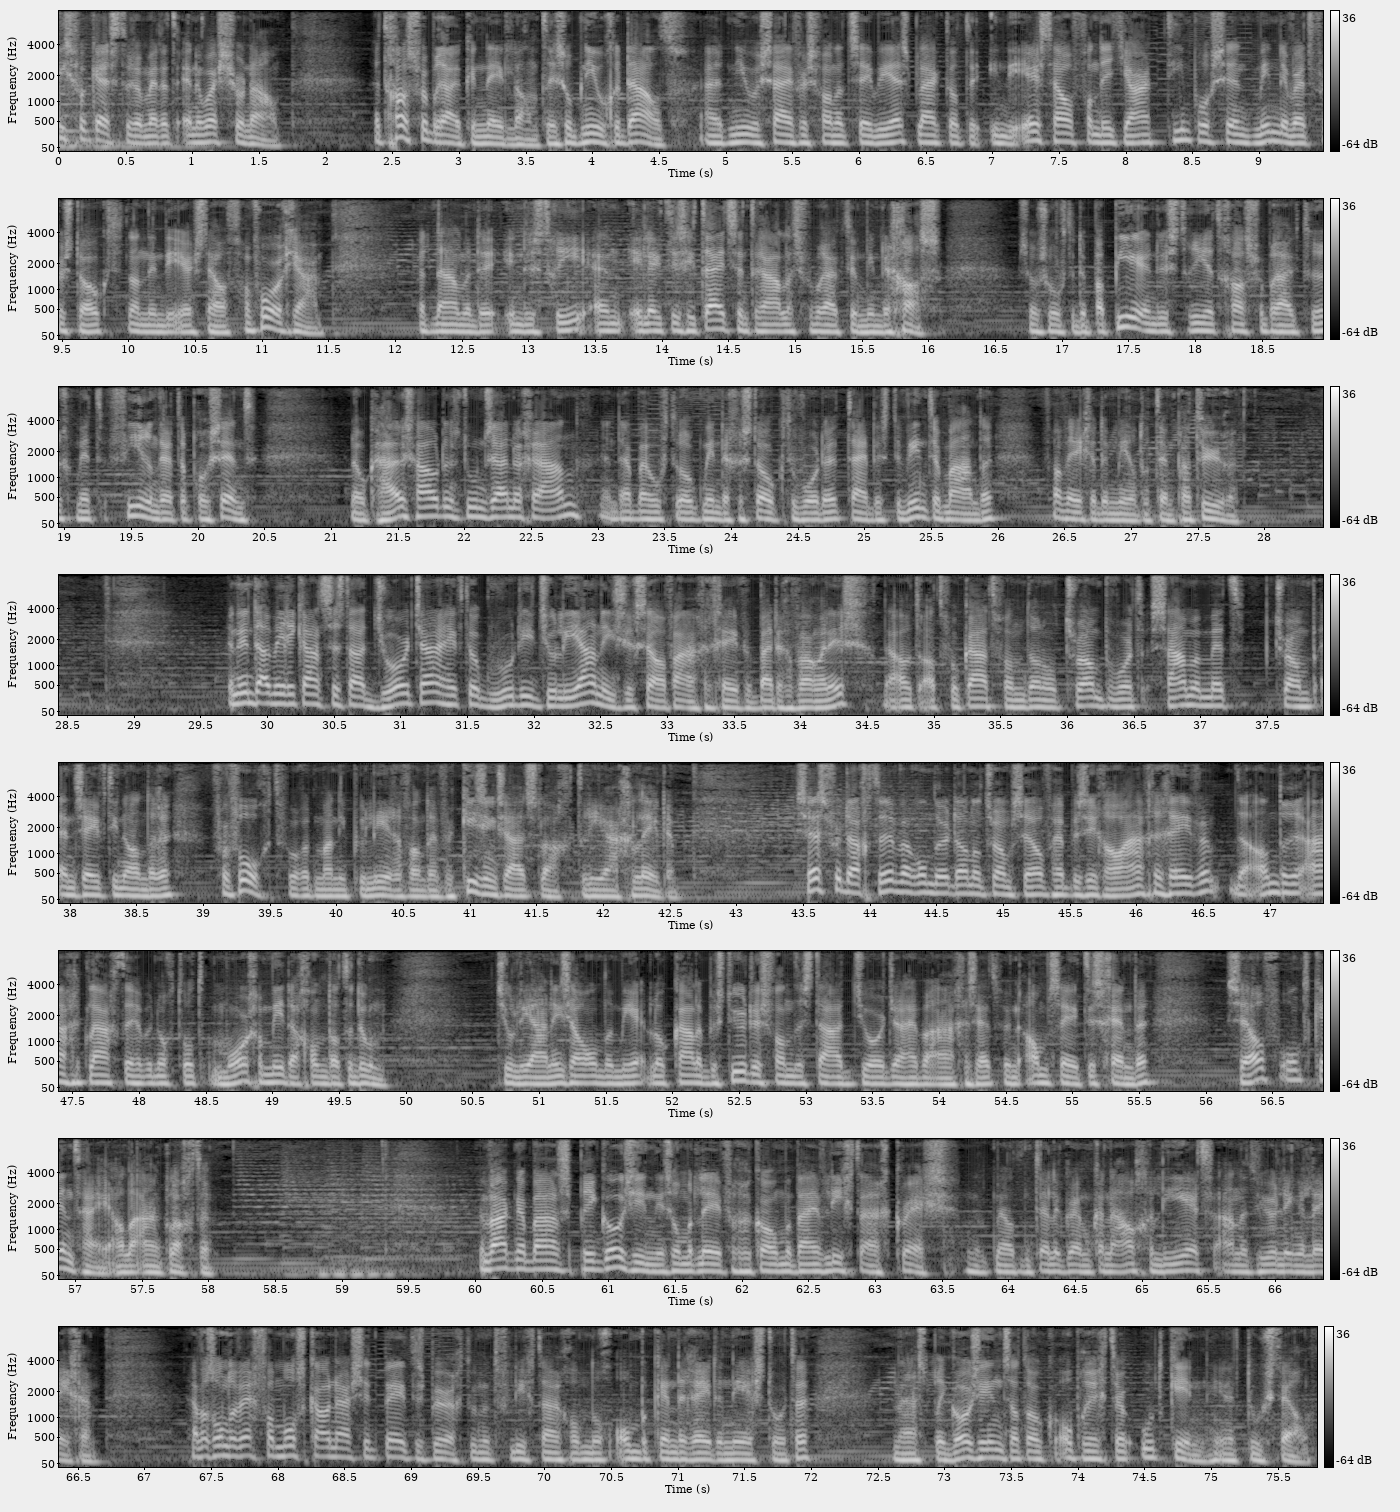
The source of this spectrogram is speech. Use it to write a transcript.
Ties van Kesteren met het NOS-journaal. Het gasverbruik in Nederland is opnieuw gedaald. Uit nieuwe cijfers van het CBS blijkt dat er in de eerste helft van dit jaar... 10% minder werd verstookt dan in de eerste helft van vorig jaar. Met name de industrie en elektriciteitscentrales verbruikten minder gas. Zo schroefde de papierindustrie het gasverbruik terug met 34 procent. En ook huishoudens doen zuiniger aan. En daarbij hoeft er ook minder gestookt te worden tijdens de wintermaanden vanwege de milde temperaturen. En in de Amerikaanse staat Georgia heeft ook Rudy Giuliani zichzelf aangegeven bij de gevangenis. De oud-advocaat van Donald Trump wordt samen met Trump en 17 anderen vervolgd voor het manipuleren van de verkiezingsuitslag drie jaar geleden. Zes verdachten, waaronder Donald Trump zelf, hebben zich al aangegeven. De andere aangeklaagden hebben nog tot morgenmiddag om dat te doen. Giuliani zou onder meer lokale bestuurders van de staat Georgia hebben aangezet hun ambtszee te schenden. Zelf ontkent hij alle aanklachten. Wagnerbaas Prigozhin is om het leven gekomen bij een vliegtuigcrash. Dat meldt een Telegram-kanaal gelieerd aan het huurlingenleger. Hij was onderweg van Moskou naar Sint-Petersburg... toen het vliegtuig om nog onbekende reden neerstortte. Naast Prigozhin zat ook oprichter Oetkin in het toestel.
